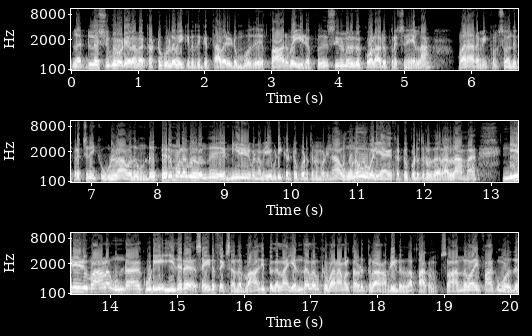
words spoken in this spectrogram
பிளட்டில் சுகருடைய அளவை கட்டுக்குள்ளே வைக்கிறதுக்கு தவறிடும் போது பார்வை இழப்பு சிறுநீரக கோளாறு பிரச்சனையெல்லாம் வர ஆரம்பிக்கும். ஸோ அந்த பிரச்சனைக்கு உள்ளாவது உண்டு. பெருமளவு வந்து நீரிழிவு நம்ம எப்படி கட்டுப்படுத்தணும் அப்படின்னா உணவு வழியாக கட்டுப்படுத்துறது அல்லாமல் நீரிழிவால் உண்டாகக்கூடிய இதர சைடு எஃபெக்ட்ஸ் அந்த பாதிப்புகள்லாம் எந்த அளவுக்கு வராமல் தடுக்கலாம் அப்படின்றத தான் பார்க்கணும். ஸோ அந்த மாதிரி பார்க்கும்போது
